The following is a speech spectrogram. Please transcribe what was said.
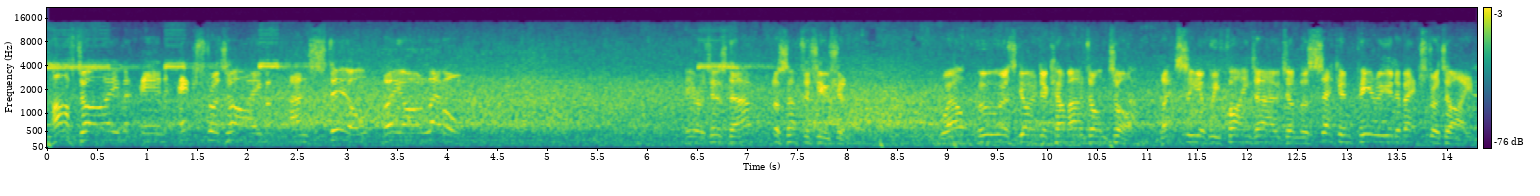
Half-time in extra time, and still they are level. Here it is now, a substitution. Well, who is going to come out on top? Let's see if we find out in the second period of extra time.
